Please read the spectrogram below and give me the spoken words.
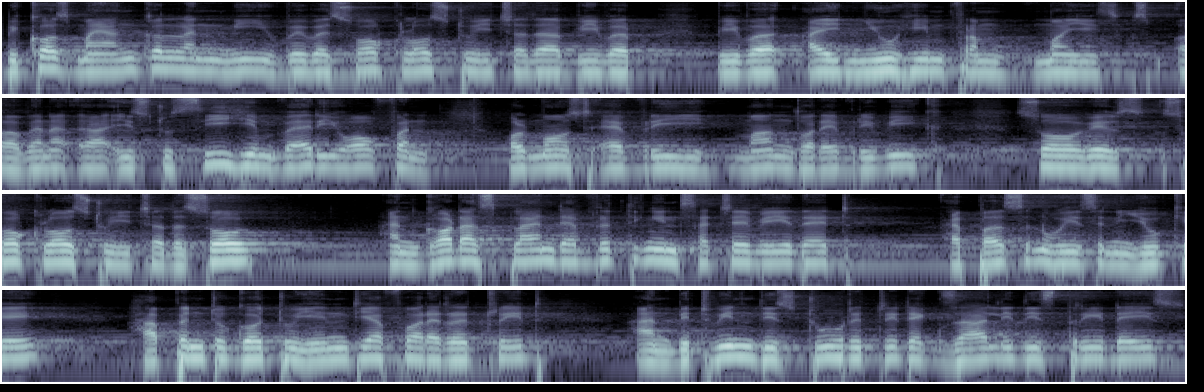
Because my uncle and me, we were so close to each other. We were, we were. I knew him from my uh, when I, I used to see him very often, almost every month or every week. So we were so close to each other. So, and God has planned everything in such a way that a person who is in UK happened to go to India for a retreat, and between these two retreat, exactly these three days,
